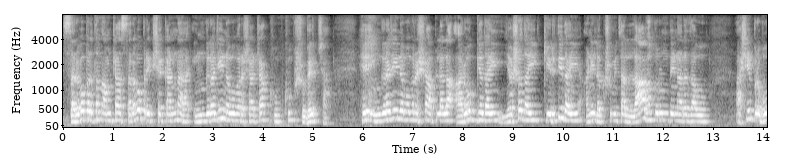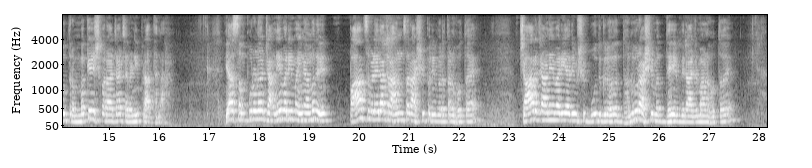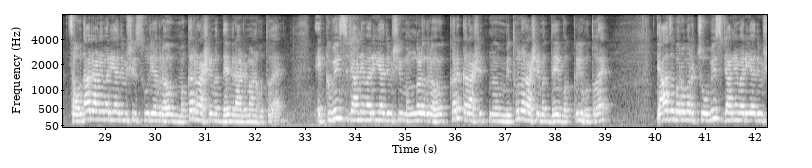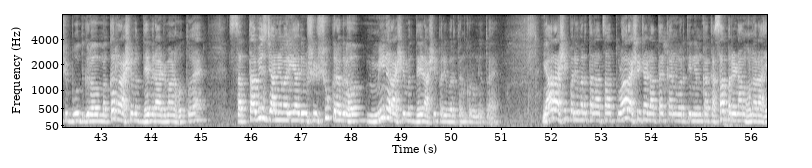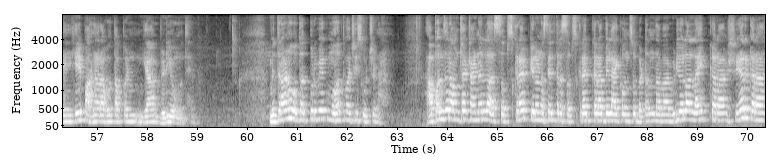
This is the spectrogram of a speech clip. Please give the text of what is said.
सर्वप्रथम आमच्या सर्व प्रेक्षकांना इंग्रजी नववर्षाच्या खूप खूप शुभेच्छा. हे इंग्रजी नववर्ष आपल्याला आरोग्यदायी यशदायी कीर्तिदायी आणि लक्ष्मीचा लाभ करून देणारं जावो अशी प्रभू त्र्यंबकेश्वराच्या चरणी प्रार्थना. या संपूर्ण जानेवारी महिन्यामध्ये पाच वेळेला ग्रहांचं राशी परिवर्तन होत आहे चार जानेवारी या दिवशी बुध ग्रह धनु राशीमध्ये विराजमान होतोय. चौदा जानेवारी या दिवशी सूर्यग्रह मकर राशीमध्ये विराजमान होतोय. एकवीस जानेवारी या दिवशी मंगळ ग्रह कर्क राशीतनं मिथुन राशीमध्ये वक्री होतोय. त्याचबरोबर चोवीस जानेवारी या दिवशी बुध ग्रह मकर राशीमध्ये विराजमान होतोय. सत्तावीस जानेवारी या दिवशी शुक्र ग्रह मीन राशीमध्ये राशी परिवर्तन करून येतोय. या राशी परिवर्तनाचा तुळा राशीच्या जातकांवरती नेमका कसा परिणाम होणार आहे हे पाहणार आहोत आपण या व्हिडिओमध्ये. मित्रांनो तत्पूर्वी एक महत्वाची सूचना. आपण जर आमच्या चॅनलला सबस्क्राईब केलं नसेल तर सबस्क्राईब करा बेल आयकॉनचं बटन दाबा व्हिडिओला लाईक करा शेअर करा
